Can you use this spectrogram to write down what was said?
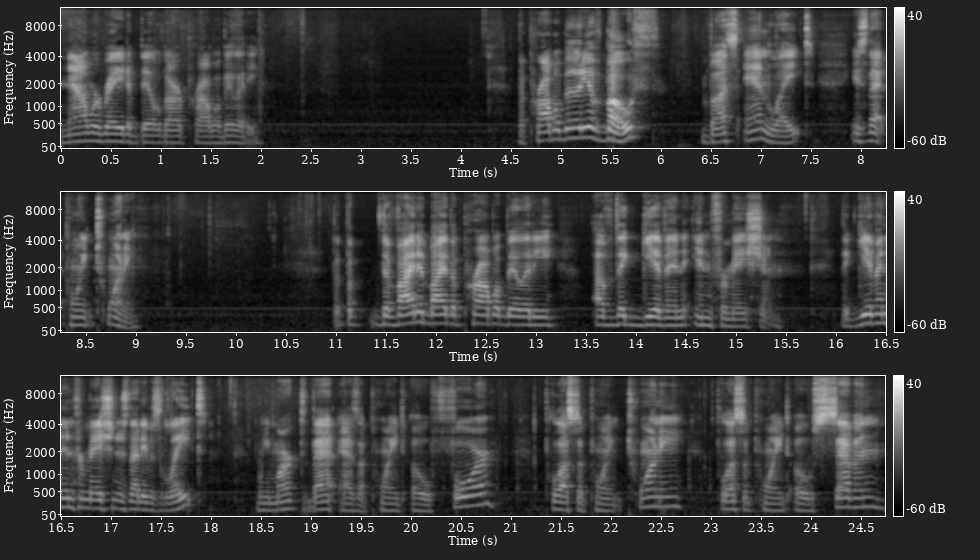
Now we're ready to build our probability. The probability of both, bus and late, is that 0.20. But the, divided by the probability of the given information. The given information is that he was late we marked that as a 0.04 plus a 0.20 plus a 0.07.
